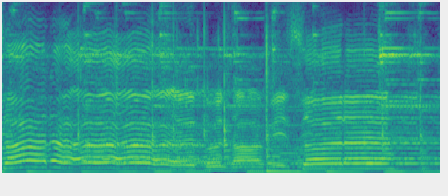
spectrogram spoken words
विसर तुझा विसर.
